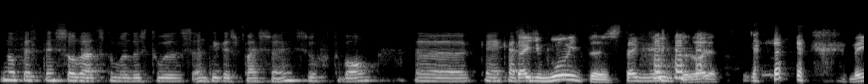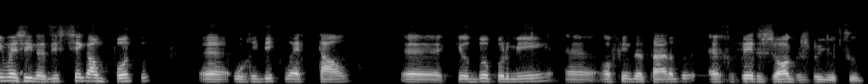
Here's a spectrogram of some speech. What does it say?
Não sei se tens saudades de uma das tuas antigas paixões, o futebol. Uh, quem é que Tenho que... muitas, tenho muitas. Olha, nem imaginas, isto chega a um ponto, uh, o ridículo é tal uh, que eu dou por mim, ao fim da tarde, a rever jogos no YouTube.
